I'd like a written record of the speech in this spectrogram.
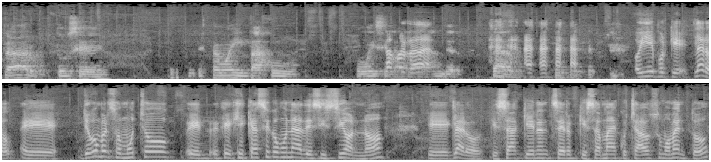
Claro, entonces estamos ahí bajo, como dice, bajo el radar. Oye, porque, claro, eh, yo converso mucho, eh, que, es casi como una decisión, ¿no? Que, claro, quizás quieren ser quizás más escuchados en su momento.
